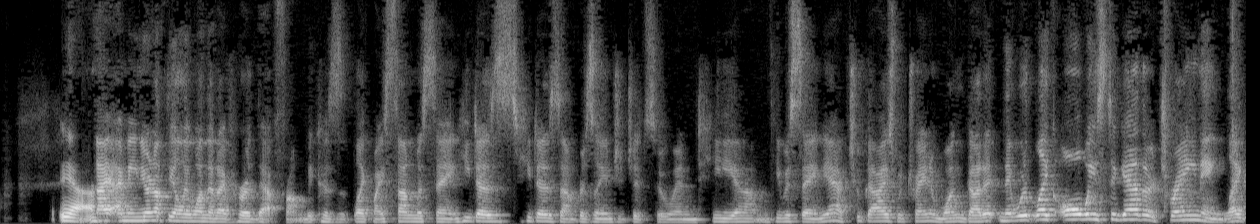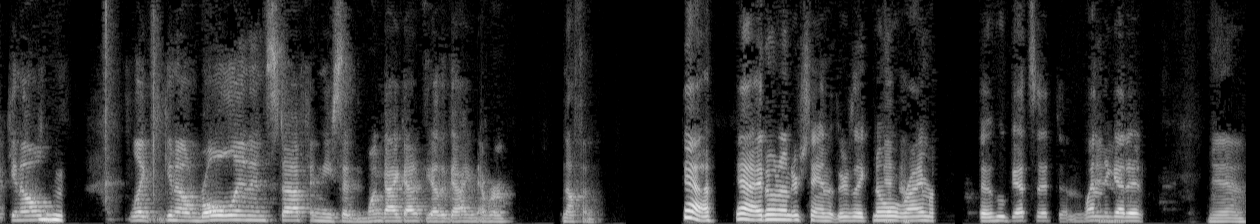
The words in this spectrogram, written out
Yeah. I, I, mean, you're not the only one that I've heard that from because, like my son was saying, he does he does um, Brazilian jiu jitsu, and he um, he was saying, yeah, two guys were training, one got it, and they were like always together training, like you know, mm-hmm. like you know, rolling and stuff. And he said one guy got it, the other guy never, nothing. Yeah, yeah, I don't understand that. There's like no yeah. rhyme or who gets it and when yeah. they get it. Yeah.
